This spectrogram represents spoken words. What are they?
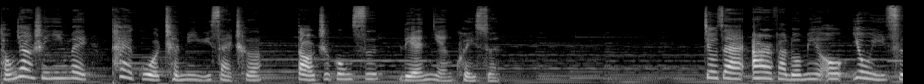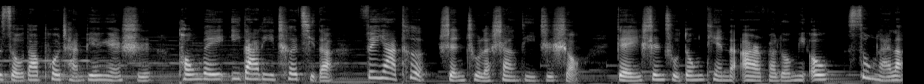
同样是因为太过沉迷于赛车，导致公司连年亏损。就在阿尔法罗密欧又一次走到破产边缘时，同为意大利车企的菲亚特伸出了上帝之手，给身处冬天的阿尔法罗密欧送来了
